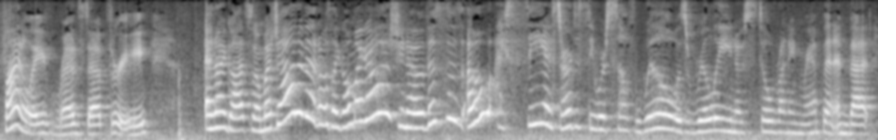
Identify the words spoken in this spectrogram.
finally read step three. And I got so much out of it. I was like, oh my gosh, you know, this is, oh, I see. I started to see where self will was really, you know, still running rampant and that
